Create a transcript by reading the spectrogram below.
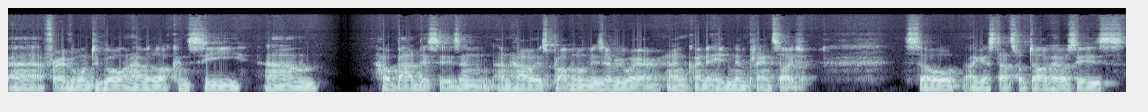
uh, for everyone to go and have a look and see um, how bad this is and, and how this problem is everywhere and kind of hidden in plain sight. So I guess that's what Doghouse is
